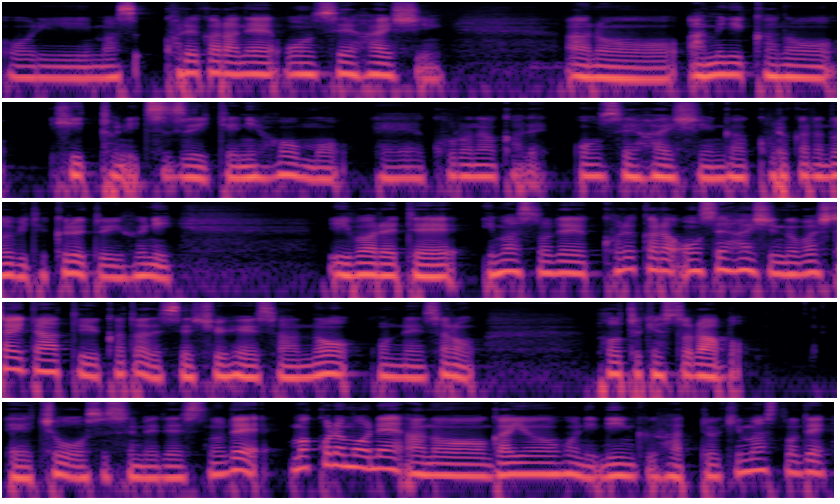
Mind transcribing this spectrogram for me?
おります。これからね、音声配信、あの、アメリカのヒットに続いて日本も、えー、コロナ禍で音声配信がこれから伸びてくるというふうに言われていますので、これから音声配信伸ばしたいなという方はですね、周平さんのオンラインサロン、ポッドキャストラボ、えー、超おすすめですので、まあ、これもね、あの概要の方にリンク貼っておきますので、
